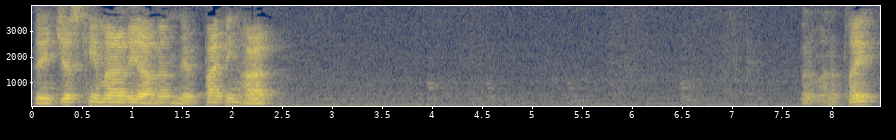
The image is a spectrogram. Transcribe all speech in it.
They just came out of the oven, they're piping hot. Put them on a plate.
